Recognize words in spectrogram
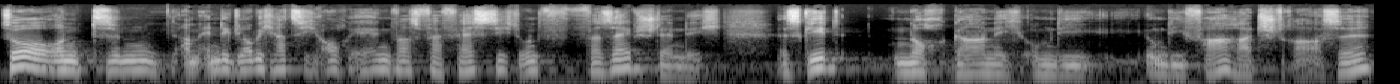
So, und ähm, am Ende, glaube ich, hat sich auch irgendwas verfestigt und verselbstständigt. Es geht noch gar nicht um die, um die Fahrradstraße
